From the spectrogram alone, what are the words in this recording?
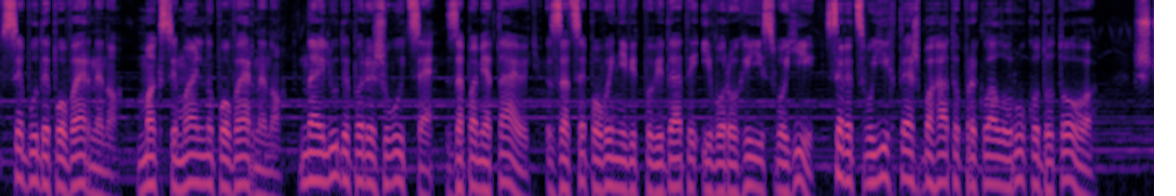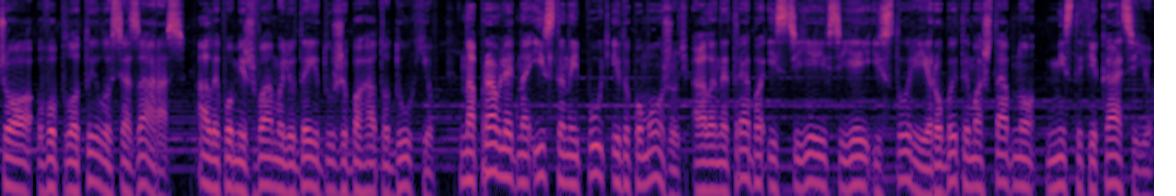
все буде повернено, максимально повернено. Най люди переживуть це, запам'ятають. За це повинні відповідати і вороги, і свої. Серед своїх теж багато приклало руку до того що воплотилося зараз, але поміж вами людей дуже багато духів, направлять на істинний путь і допоможуть, але не треба із цієї всієї історії робити масштабну містифікацію.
